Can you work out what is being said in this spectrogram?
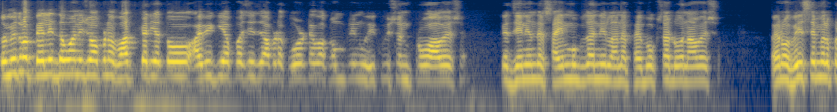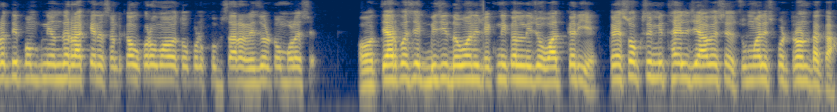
તો મિત્રો, પહેલી દવાની જો આપણે વાત કરીએ તો આવી ગયા પછી જે આપણે કોર્ટેવા કંપનીનું ઇક્વિશન પ્રો આવે છે, કે જેની અંદર સાઇમોક્ઝાનિલ અને ફેબોક્સાડોન આવે છે. એનો વીસ એમએલ પ્રતિ પંપની અંદર રાખીને છંટકાવ કરવામાં આવે તો પણ ખૂબ સારા રિઝલ્ટો મળે છે. ત્યાર પછી એક બીજી દવાની ટેકનિકલની જો વાત કરીએ ટ્રેસોક્સીમિથાઇલ જે આવે છે, ચુમ્માલીસ પોઈન્ટ ત્રણ ટકા.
